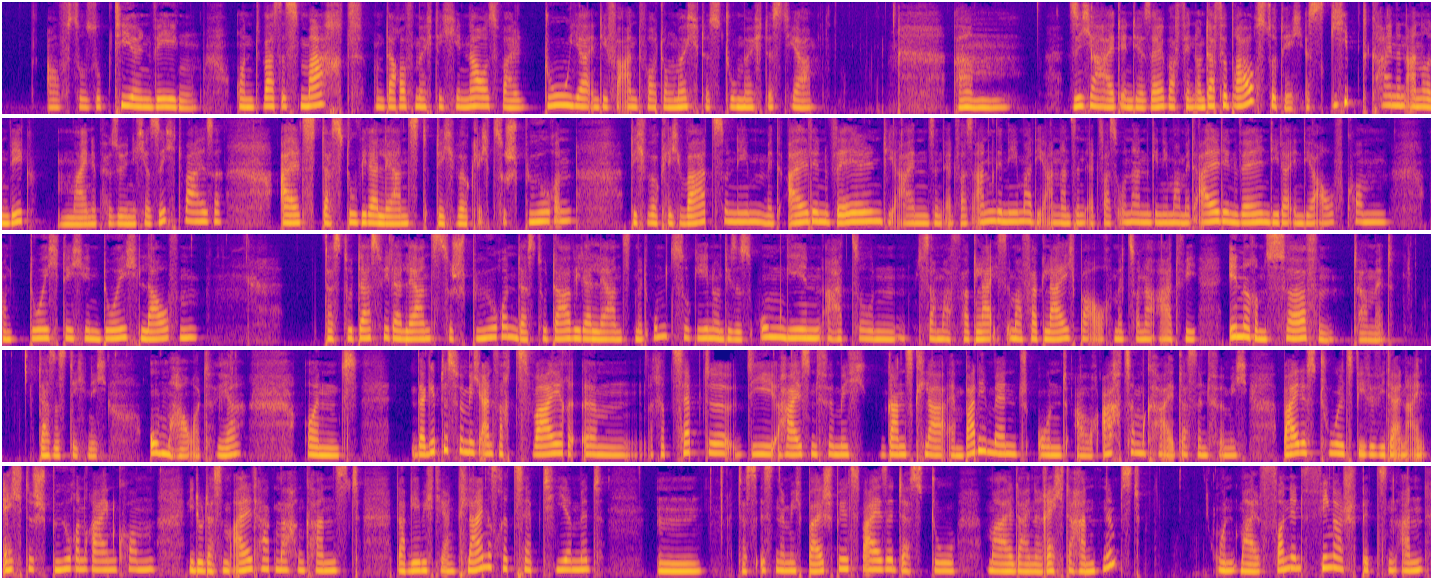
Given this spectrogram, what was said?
auf so subtilen Wegen. Und was es macht, und darauf möchte ich hinaus, weil du ja in die Verantwortung möchtest, du möchtest ja ähm, Sicherheit in dir selber finden. Und dafür brauchst du dich. Es gibt keinen anderen Weg, meine persönliche Sichtweise, als dass du wieder lernst, dich wirklich zu spüren, dich wirklich wahrzunehmen mit all den Wellen, die einen sind etwas angenehmer, die anderen sind etwas unangenehmer, mit all den Wellen, die da in dir aufkommen und durch dich hindurch laufen, dass du das wieder lernst zu spüren, dass du da wieder lernst mit umzugehen. Und dieses Umgehen hat so ein, ich sag mal, Vergleich, ist immer vergleichbar auch mit so einer Art wie innerem Surfen damit, dass es dich nicht umhaut, ja. Und da gibt es für mich einfach zwei ähm, Rezepte, die heißen für mich ganz klar Embodiment und auch Achtsamkeit. Das sind für mich beides Tools, wie wir wieder in ein echtes Spüren reinkommen, wie du das im Alltag machen kannst. Da gebe ich dir ein kleines Rezept hier mit. Mm, das ist nämlich beispielsweise, dass du mal deine rechte Hand nimmst und mal von den Fingerspitzen an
